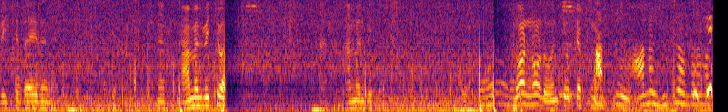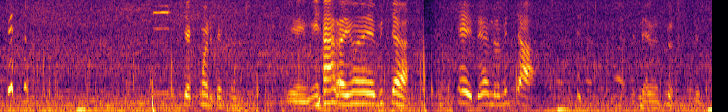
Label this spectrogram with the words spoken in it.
ಬಿಚ್ಚುತ್ತಾ ಇದ್ದಾನೆ. ಆಮೇಲೆ ಬಿಚ್ಚು ಆಮೇಲೆ ಬಿಚ್ಚು. ನೋಡು ನೋಡು ಒಂಚೂರು ಚೆಕ್ ಮಾಡಿ. ಆಮೇಲೆ ಬಿಚ್ಚು ಅಂತ ಚೆಕ್ ಮಾಡಿ ಚೆಕ್ ಮಾಡಿ. ಏ ಮಿಹಾರ ಇವನೇ ಏ ಬಿಚ್ಚ. ಏಯ್ ದೇವೇಂದ್ರ ಬಿಚ್ಚ. ದೇವೇಂದ್ರ ಬಿಚ್ಚ.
